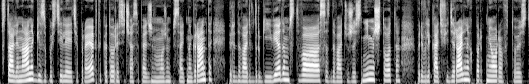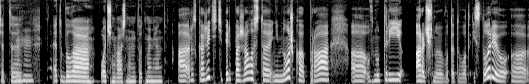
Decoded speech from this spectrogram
встали на ноги, запустили эти проекты, которые сейчас, опять же, мы можем писать на гранты, передавать в другие ведомства, создавать уже с ними что-то, привлекать федеральных партнеров. То есть это, mm-hmm. это было очень важно на тот момент. А расскажите теперь, пожалуйста, немножко про э, внутри арочную вот эту вот историю. Э,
